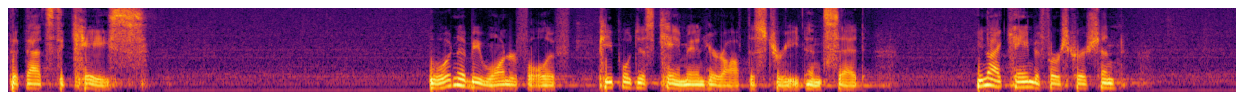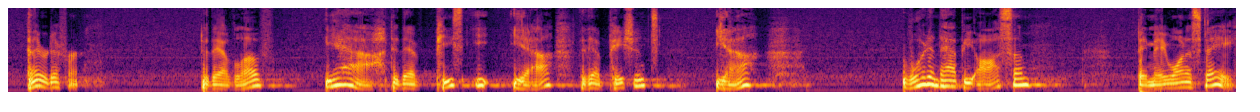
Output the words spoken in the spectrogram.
that that's the case, wouldn't it be wonderful if people just came in here off the street and said, you know, I came to First Christian, and they were different. Did they have love? Yeah. Did they have peace? Yeah. Did they have patience? Yeah. Wouldn't that be awesome? They may want to stay.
